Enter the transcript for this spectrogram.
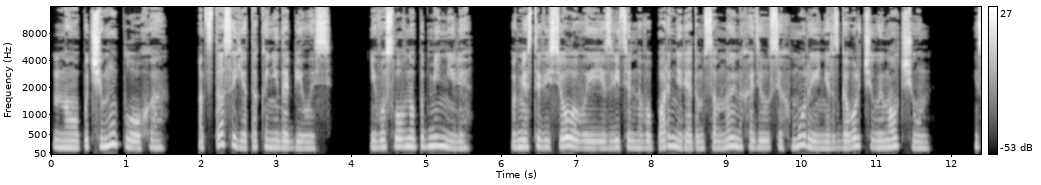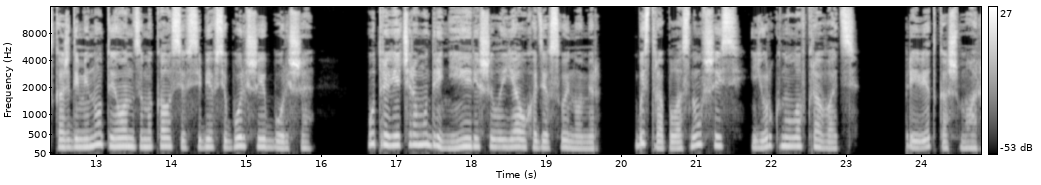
«Но почему плохо?» От Стаса я так и не добилась. Его словно подменили. Вместо веселого и язвительного парня рядом со мной находился хмурый и неразговорчивый молчун и с каждой минутой он замыкался в себе все больше и больше. Утро вечера мудренее, решила я, уходя в свой номер. Быстро ополоснувшись, юркнула в кровать. «Привет, кошмар».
